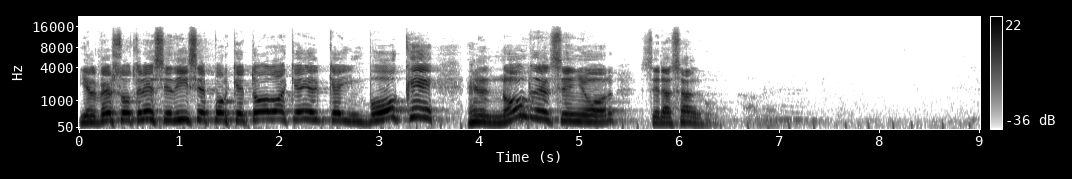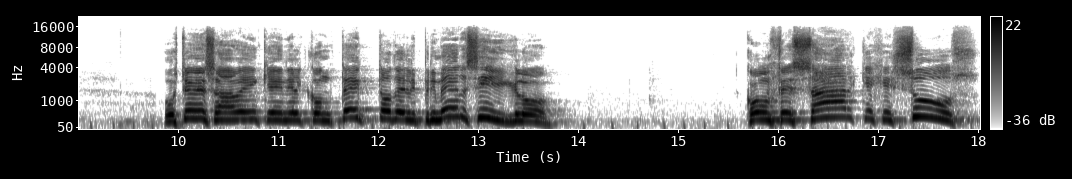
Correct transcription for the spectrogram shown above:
Y el verso 13 dice, porque todo aquel que invoque el nombre del Señor será salvo. Ustedes saben que en el contexto del primer siglo, confesar que Jesús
